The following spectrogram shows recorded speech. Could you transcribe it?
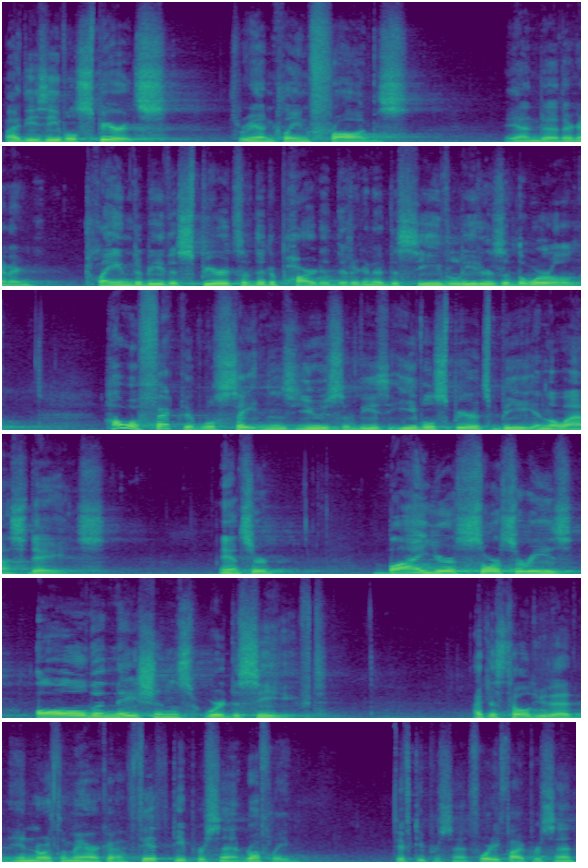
by these evil spirits, three unclean frogs. And uh, they're going to claim to be the spirits of the departed that are going to deceive leaders of the world. How effective will Satan's use of these evil spirits be in the last days? Answer By your sorceries, all the nations were deceived. I just told you that in North America, 50%, roughly, 50%, 45%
